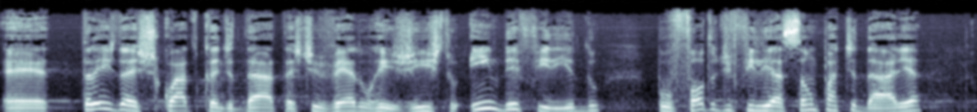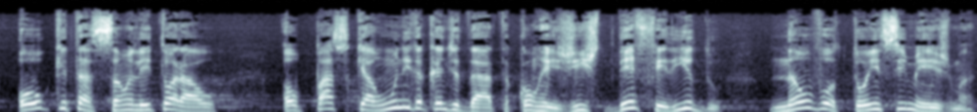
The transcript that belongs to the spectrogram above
É, três das quatro candidatas tiveram registro indeferido por falta de filiação partidária ou quitação eleitoral, ao passo que a única candidata com registro deferido não votou em si mesma.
